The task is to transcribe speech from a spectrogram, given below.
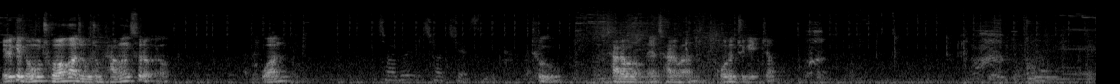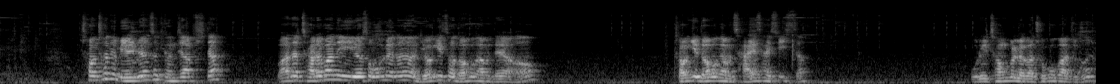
이렇게 너무 좋아가지고 좀 당황스러워요. 원 2 4번 없네 자르반. 오른쪽에 있죠? 천천히 밀면서 견제합시다. 맞아 자르반에 이어서 오면은 여기서 넘어가면 돼요. 저기 넘어가면 잘살수 있어. 우리 정글러가 죽어가지고.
